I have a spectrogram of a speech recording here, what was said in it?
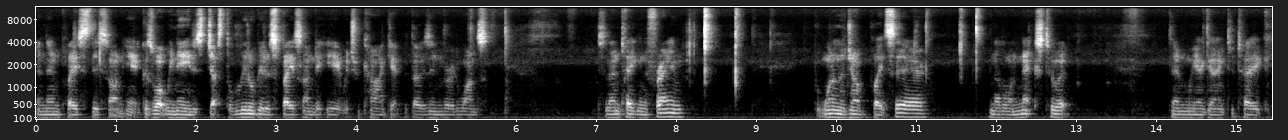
and then place this on here because what we need is just a little bit of space under here which we can't get with those inverted ones. So then taking the frame, put one of the jumper plates there, another one next to it, then we are going to take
